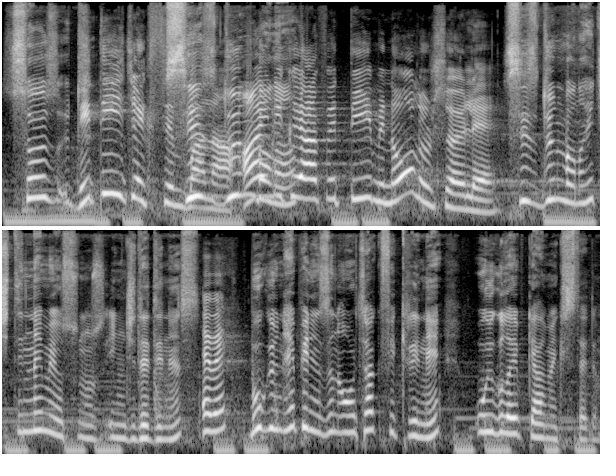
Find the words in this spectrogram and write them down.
Söz Ne diyeceksin Siz bana? dün Aynı bana- kıyafet değil mi? Ne olur söyle. siz dün bana hiç dinlemiyorsunuz İnci dediniz. Evet. Bugün hepinizin ortak fikrini uygulayıp gelmek istedim.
